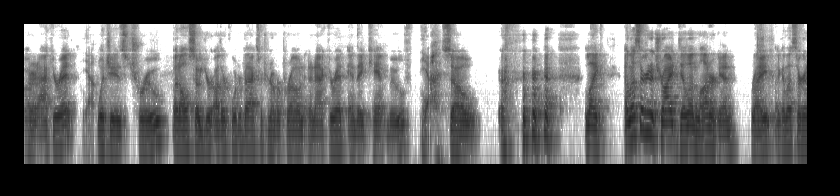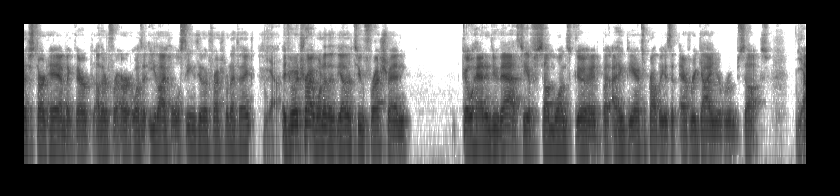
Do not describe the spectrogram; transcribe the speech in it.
and inaccurate, Yeah. which is true. But also your other quarterbacks are turnover prone and inaccurate, and they can't move. Yeah. So, like, unless they're going to try Dylan Lonergan, right? Like, unless they're going to start him, like their other, or was it Eli Holstein's the other freshman? I think. Yeah. If you want to try one of the, the other two freshmen, go ahead and do that. See if someone's good. But I think the answer probably is that every guy in your room sucks. Yeah.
